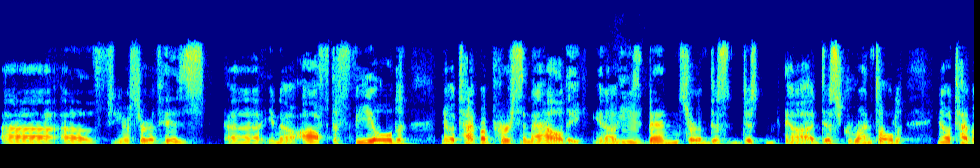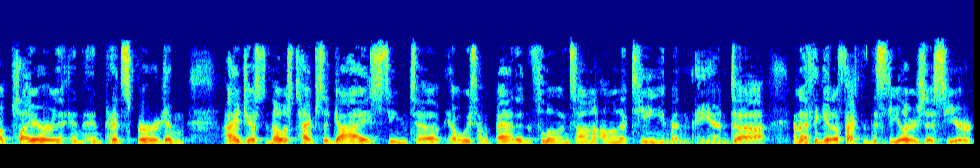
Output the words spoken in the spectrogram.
uh, of you know sort of his uh, you know off the field you know type of personality. You know mm-hmm. he's been sort of dis, dis, a disgruntled you know type of player in, in Pittsburgh, and I just those types of guys seem to always have a bad influence on on a team, and and uh, and I think it affected the Steelers this year.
